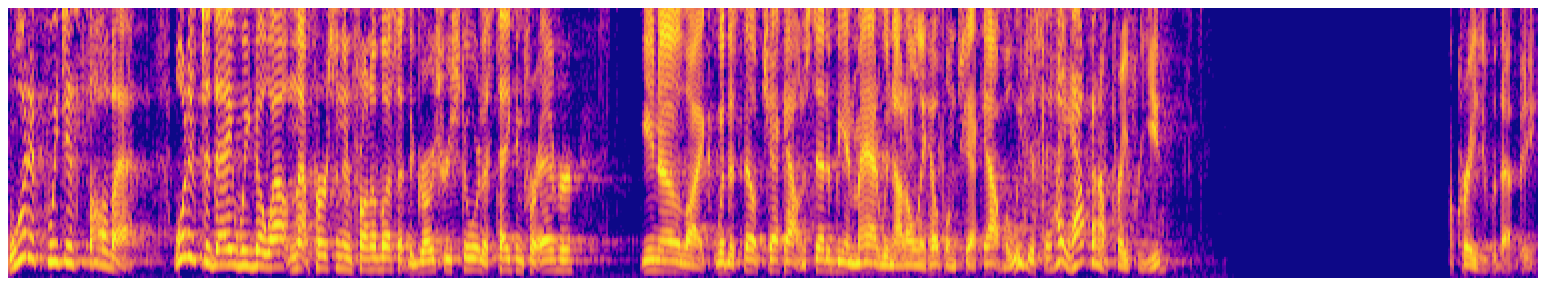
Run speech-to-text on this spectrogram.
what if we just saw that? What if today we go out and that person in front of us at the grocery store that's taking forever, you know, like with the self checkout, instead of being mad, we not only help them check out, but we just say, Hey, how can I pray for you? How crazy would that be?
